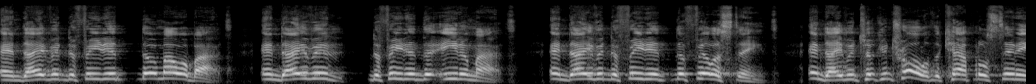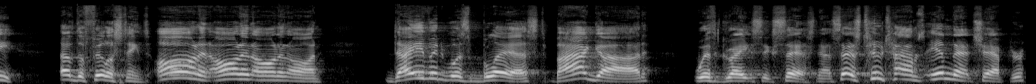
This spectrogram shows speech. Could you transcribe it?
and David defeated the Moabites, and David defeated the Edomites, and David defeated the Philistines, and David took control of the capital city of the Philistines. On and on and on and on. David was blessed by God with great success. Now, it says two times in that chapter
